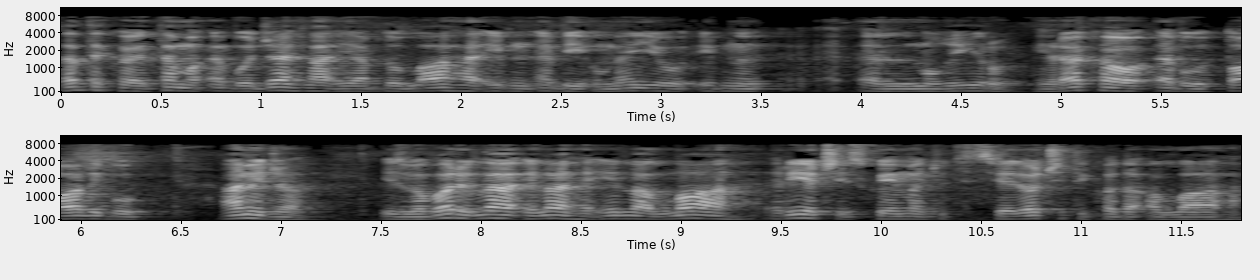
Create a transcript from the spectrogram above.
Zatekao je tamo Ebu Džehla i Abdullaha ibn Ebi Umeju ibn El Mugiru i rekao Ebu Talibu, Amidža, izgovori la ilaha illa Allah, riječi s kojima ću ti svjedočiti kod Allaha.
